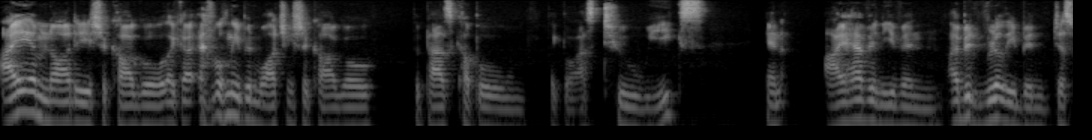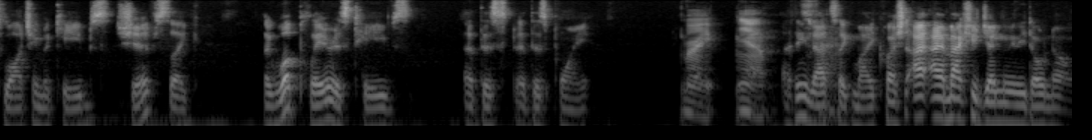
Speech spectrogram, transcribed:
I am not a Chicago like I've only been watching Chicago the past couple like the last two weeks, and I haven't even I've been really been just watching McCabe's shifts. Like like what player is Toews at this at this point? right. Yeah, I think that's like my question. I, I'm actually genuinely don't know.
